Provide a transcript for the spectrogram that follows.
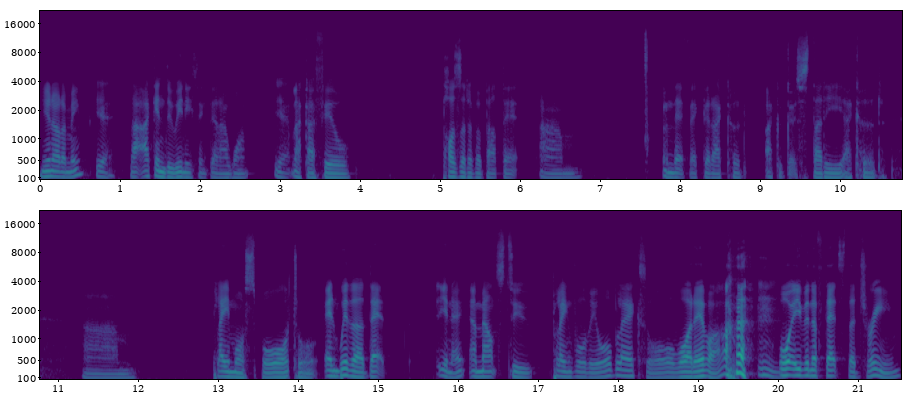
You know what I mean? Yeah. Like I can do anything that I want. Yeah. like I feel positive about that um and that fact that I could I could go study I could um play more sport or and whether that you know amounts to playing for the All Blacks or whatever Mm. or even if that's the dream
